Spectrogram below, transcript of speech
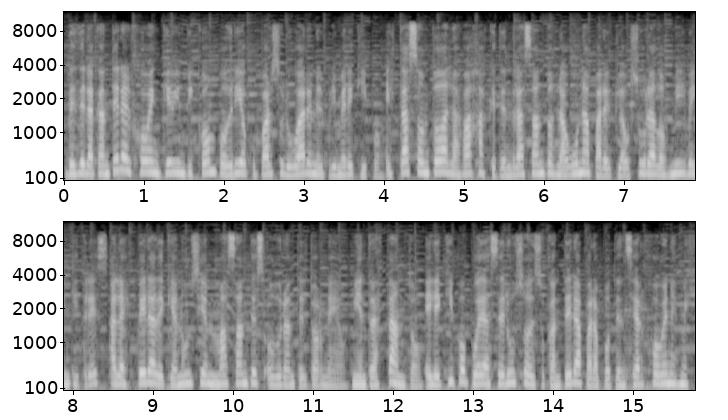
Desde la cantera el joven Kevin Picón podría ocupar su lugar en el primer equipo. Estas son todas las bajas que tendrá Santos Laguna para el clausura 2023 a la espera de que anuncien más antes o durante el torneo. Mientras tanto, el equipo puede hacer uso de su cantera para potenciar jóvenes mexicanos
